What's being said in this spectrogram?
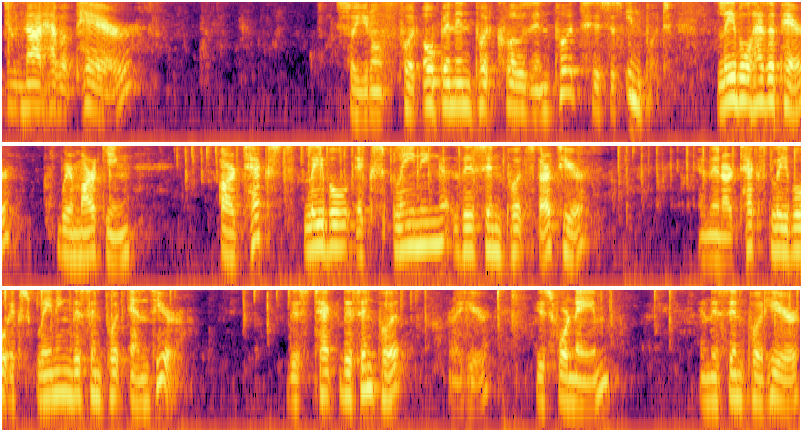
do not have a pair, so you don't put open input, close input, it's just input. Label has a pair. We're marking our text label explaining this input starts here, and then our text label explaining this input ends here. This, this input right here is for name, and this input here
